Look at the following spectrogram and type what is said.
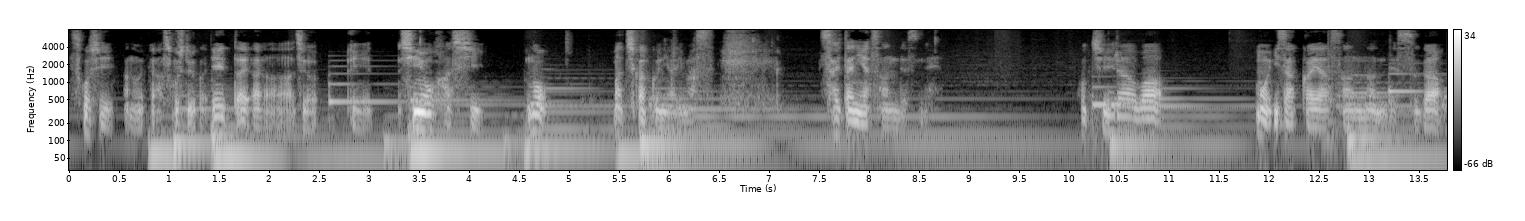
少し、あの、あ少しというか、永代、あ、違う、えー、新大橋の、まあ、近くにあります。最谷屋さんですね。こちらは、もう居酒屋さんなんですが、も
